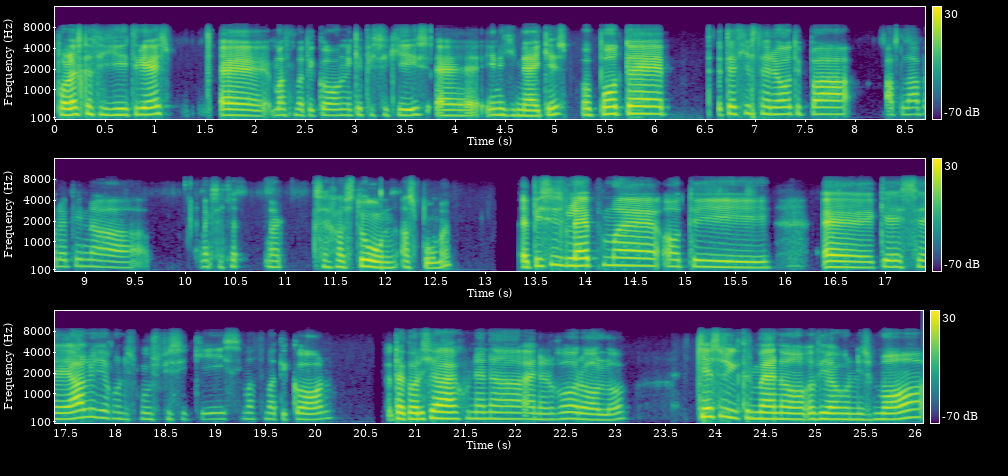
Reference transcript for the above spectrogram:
πολλές καθηγήτριες ε, μαθηματικών και φυσικής ε, είναι γυναίκες, οπότε τέτοια στερεότυπα απλά πρέπει να, να, να ξεχαστούν, ας πούμε. Επίσης βλέπουμε ότι ε, και σε άλλους διαγωνισμούς φυσικής ή μαθηματικών τα κορίτσια έχουν ένα ενεργό ρόλο και στο συγκεκριμένο διαγωνισμό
